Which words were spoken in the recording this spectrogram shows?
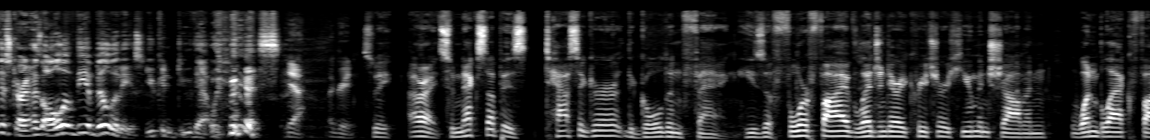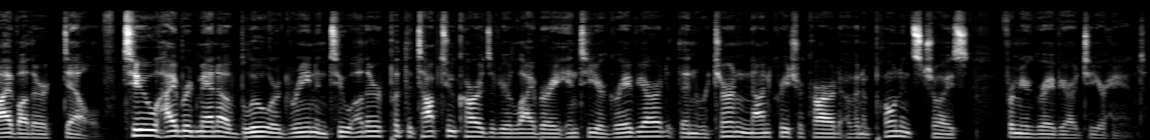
this card has all of the abilities. You can do that with this. Yeah, agreed. Sweet. All right. So next up is Tasigur the Golden Fang. He's a 4 5 legendary creature, human shaman, one black, five other, delve. Two hybrid mana of blue or green and two other. Put the top two cards of your library into your graveyard, then return a non creature card of an opponent's choice from your graveyard to your hand.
